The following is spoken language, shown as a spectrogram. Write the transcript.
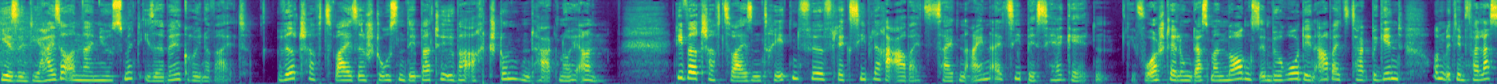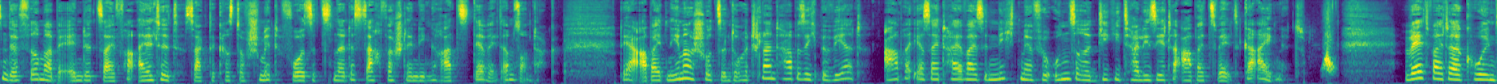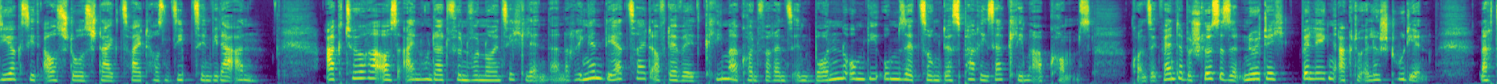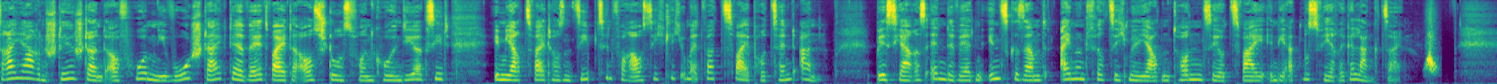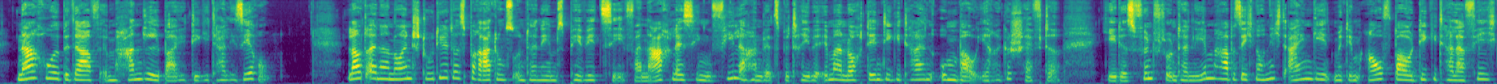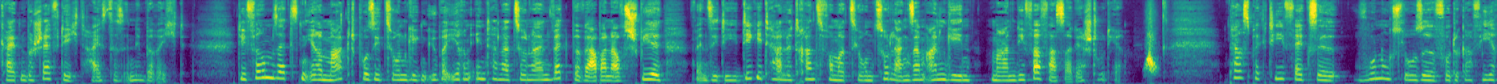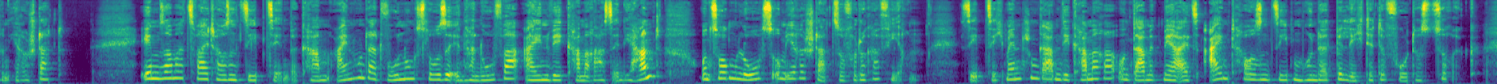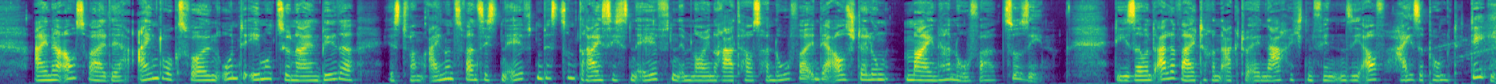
Hier sind die Heise Online News mit Isabel Grünewald. Wirtschaftsweise stoßen Debatte über Acht-Stunden-Tag neu an. Die Wirtschaftsweisen treten für flexiblere Arbeitszeiten ein, als sie bisher gelten. Die Vorstellung, dass man morgens im Büro den Arbeitstag beginnt und mit dem Verlassen der Firma beendet, sei veraltet, sagte Christoph Schmidt, Vorsitzender des Sachverständigenrats der Welt am Sonntag. Der Arbeitnehmerschutz in Deutschland habe sich bewährt, aber er sei teilweise nicht mehr für unsere digitalisierte Arbeitswelt geeignet. Weltweiter Kohlendioxidausstoß steigt 2017 wieder an. Akteure aus 195 Ländern ringen derzeit auf der Weltklimakonferenz in Bonn um die Umsetzung des Pariser Klimaabkommens. Konsequente Beschlüsse sind nötig, belegen aktuelle Studien. Nach drei Jahren Stillstand auf hohem Niveau steigt der weltweite Ausstoß von Kohlendioxid im Jahr 2017 voraussichtlich um etwa zwei Prozent an. Bis Jahresende werden insgesamt 41 Milliarden Tonnen CO2 in die Atmosphäre gelangt sein. Nachholbedarf im Handel bei Digitalisierung. Laut einer neuen Studie des Beratungsunternehmens PwC vernachlässigen viele Handelsbetriebe immer noch den digitalen Umbau ihrer Geschäfte. Jedes fünfte Unternehmen habe sich noch nicht eingehend mit dem Aufbau digitaler Fähigkeiten beschäftigt, heißt es in dem Bericht. Die Firmen setzten ihre Marktposition gegenüber ihren internationalen Wettbewerbern aufs Spiel, wenn sie die digitale Transformation zu langsam angehen, mahnen die Verfasser der Studie. Perspektivwechsel, Wohnungslose fotografieren ihre Stadt. Im Sommer 2017 bekamen 100 Wohnungslose in Hannover Einwegkameras in die Hand und zogen los, um ihre Stadt zu fotografieren. 70 Menschen gaben die Kamera und damit mehr als 1700 belichtete Fotos zurück. Eine Auswahl der eindrucksvollen und emotionalen Bilder ist vom 21.11. bis zum 30.11. im neuen Rathaus Hannover in der Ausstellung Mein Hannover zu sehen. Diese und alle weiteren aktuellen Nachrichten finden Sie auf heise.de.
